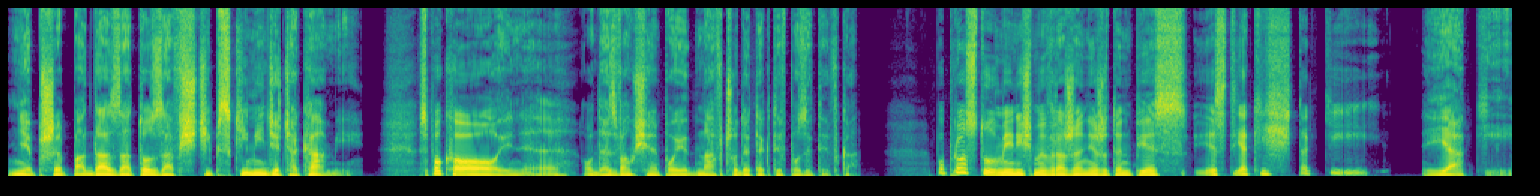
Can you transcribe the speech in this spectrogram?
Nie przepada za to za wścibskimi dzieciakami. Spokojnie, odezwał się pojednawczo detektyw pozytywka. Po prostu mieliśmy wrażenie, że ten pies jest jakiś taki... Jaki?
